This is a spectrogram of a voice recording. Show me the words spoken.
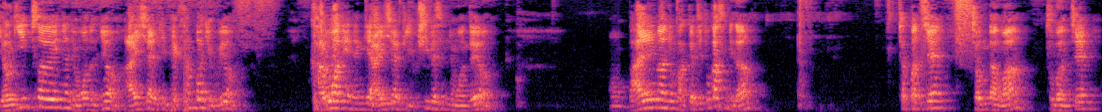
여기 써 있는 용어는요, ICRP 103번이고요. 가로 안에 있는 게 ICRP 60에 쓴 용어인데요. 어, 말만 좀 바뀌었지 똑같습니다. 첫 번째, 정당화. 두 번째,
